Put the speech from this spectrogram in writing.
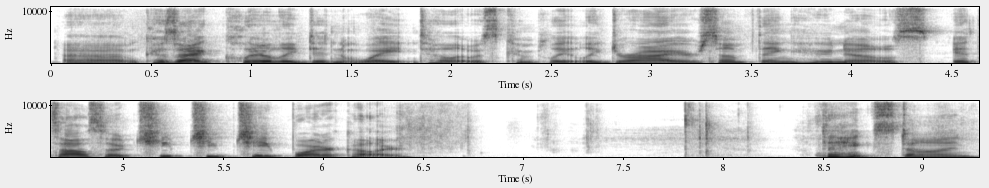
because um, I clearly didn't wait until it was completely dry or something. Who knows? It's also cheap, cheap, cheap watercolor. Thanks, Don.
